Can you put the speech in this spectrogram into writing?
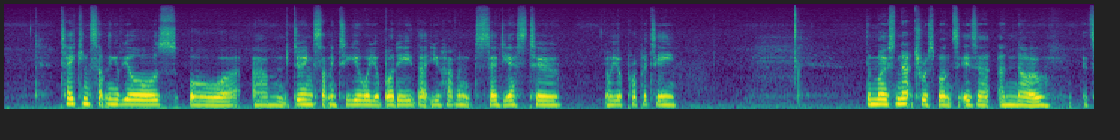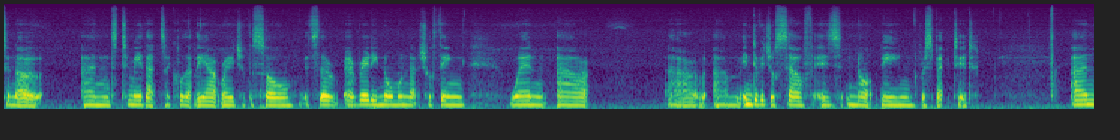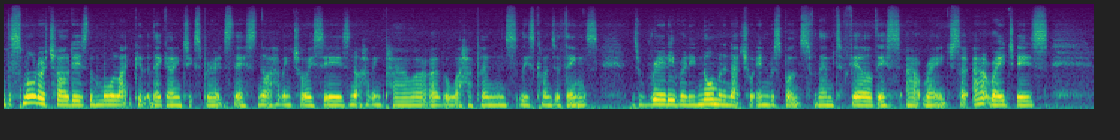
taking something of yours or um, doing something to you or your body that you haven't said yes to or your property, the most natural response is a, a no. It's a no. And to me, that's I call that the outrage of the soul. It's the, a really normal, natural thing when our our um, individual self is not being respected and the smaller a child is, the more likely that they're going to experience this not having choices, not having power over what happens, these kinds of things. It's really, really normal and natural in response for them to feel this outrage. So, outrage is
